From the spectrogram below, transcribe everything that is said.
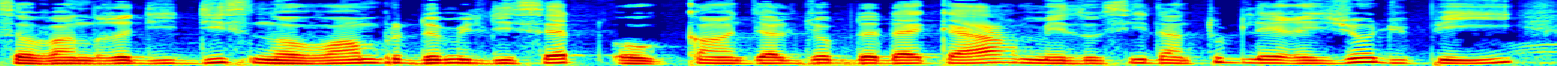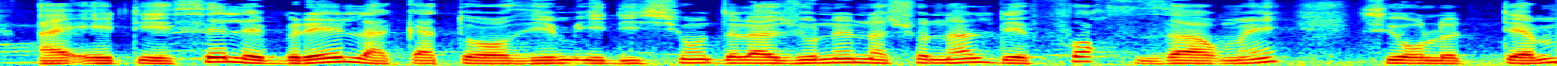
Ce vendredi 10 novembre 2017, au camp Diop de Dakar, mais aussi dans toutes les régions du pays, a été célébrée la 14e édition de la Journée nationale des forces armées sur le thème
